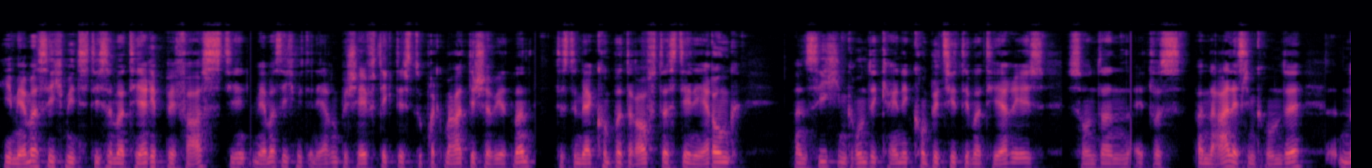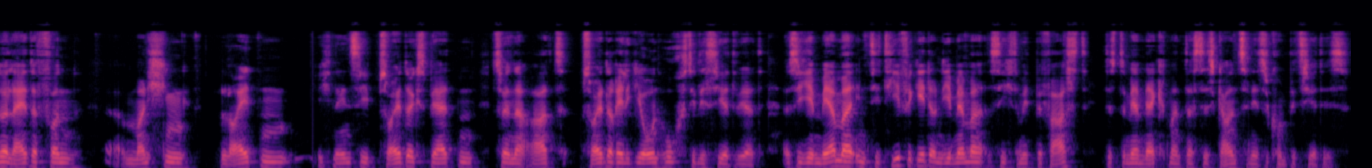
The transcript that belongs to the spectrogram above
Je mehr man sich mit dieser Materie befasst, je mehr man sich mit Ernährung beschäftigt, desto pragmatischer wird man, desto mehr kommt man darauf, dass die Ernährung an sich im Grunde keine komplizierte Materie ist, sondern etwas Banales im Grunde, nur leider von äh, manchen Leuten, ich nenne sie Pseudo-Experten, zu einer Art Pseudoreligion hochstilisiert wird. Also je mehr man in die Tiefe geht und je mehr man sich damit befasst, desto mehr merkt man, dass das Ganze nicht so kompliziert ist.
